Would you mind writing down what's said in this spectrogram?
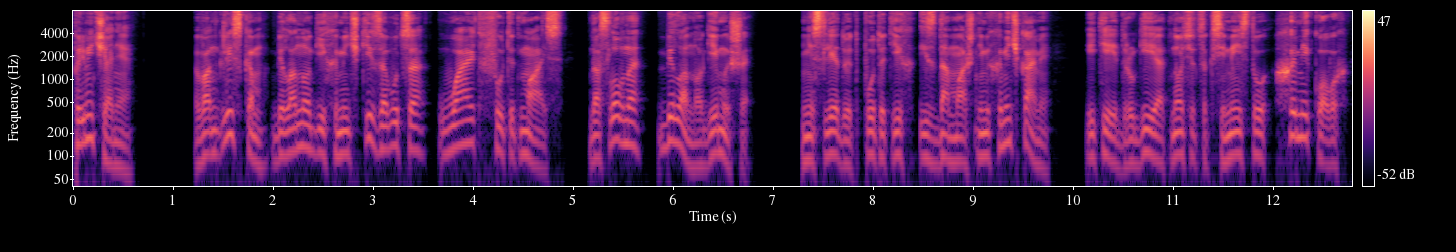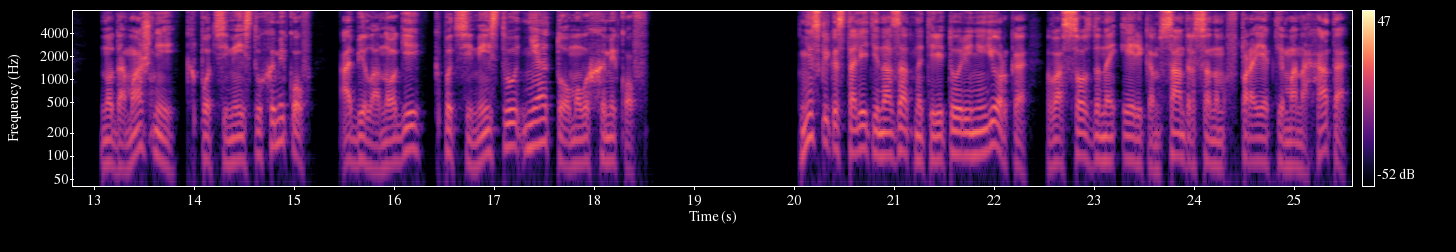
Примечание. В английском белоногие хомячки зовутся white-footed mice, дословно белоногие мыши. Не следует путать их и с домашними хомячками, и те и другие относятся к семейству хомяковых, но домашние – к подсемейству хомяков, а белоногие – к подсемейству неатомовых хомяков. Несколько столетий назад на территории Нью-Йорка, воссозданной Эриком Сандерсоном в проекте Манахата,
